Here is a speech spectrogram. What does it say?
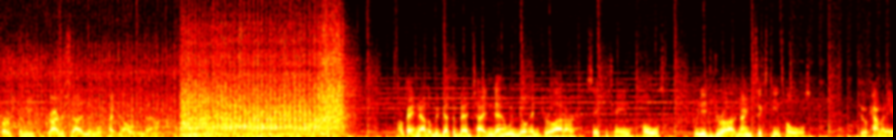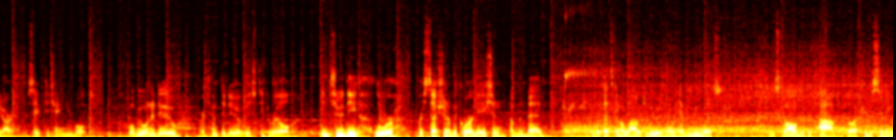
first on the driver's side and then we'll tighten all of them down. Okay, now that we've got the bed tightened down, we can go ahead and drill out our safety chain holes. We need to drill out 9 16 holes to accommodate our safety chain U-bolts. What we want to do, or attempt to do, is to drill into the lower recession of the corrugation of the bed. And what that's going to allow it to do is when we have the U-bolts installed at the top, they'll actually be sitting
